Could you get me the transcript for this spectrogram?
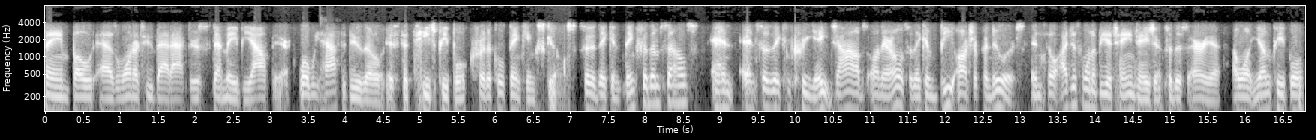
same boat as one or two bad actors that may be out there. What we have to do, though, is to teach people critical thinking skills so that they can think for themselves and and so they can create jobs on their own so they can be entrepreneurs and so i just want to be a change agent for this area i want young people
